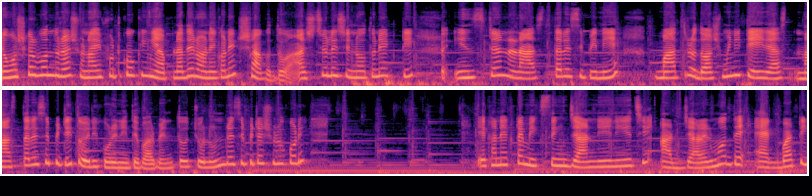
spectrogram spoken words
নমস্কার বন্ধুরা, সোনাই ফুড কুকিংয়ে আপনাদের অনেক অনেক স্বাগত। আজ চলেছি নতুন একটি ইনস্ট্যান্ট নাস্তা রেসিপি নিয়ে। মাত্র দশ মিনিটে এই নাস্তা রেসিপিটি তৈরি করে নিতে পারবেন। তো চলুন রেসিপিটা শুরু করি। এখানে একটা মিক্সিং জার নিয়ে নিয়েছি, আর জারের মধ্যে এক বাটি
